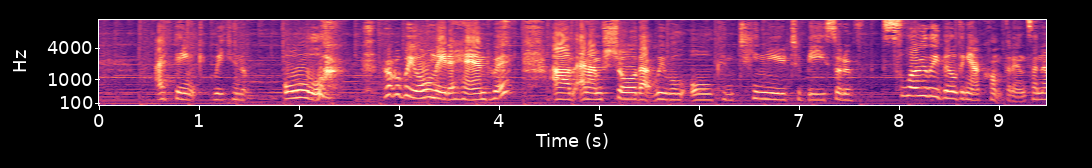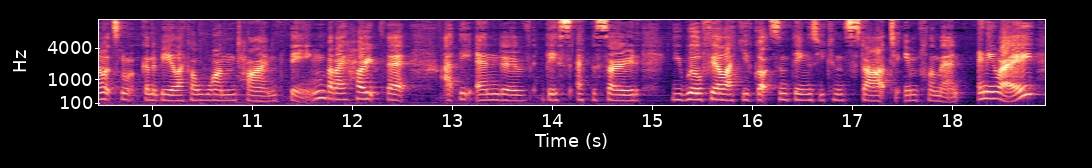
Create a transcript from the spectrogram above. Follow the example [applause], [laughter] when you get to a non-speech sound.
I think we can all [laughs] probably all need a hand with. Um, and I'm sure that we will all continue to be sort of slowly building our confidence. I know it's not going to be like a one time thing, but I hope that at the end of this episode, you will feel like you've got some things you can start to implement. Anyway,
